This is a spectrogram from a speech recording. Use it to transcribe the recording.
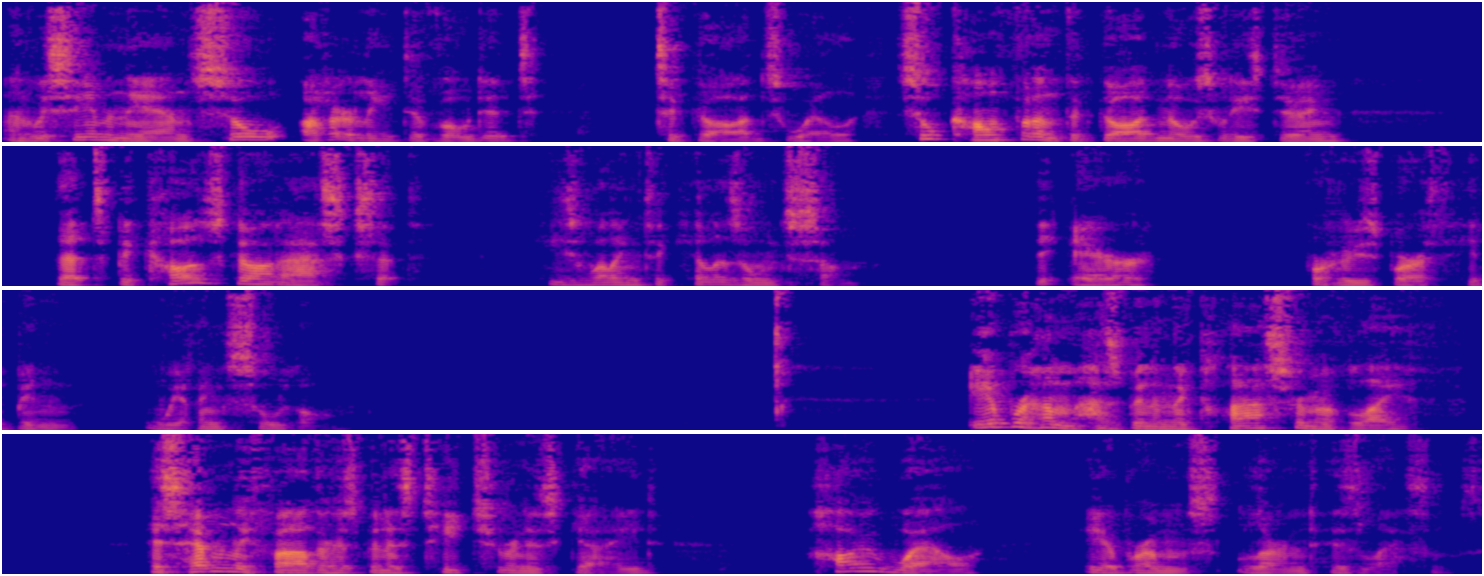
And we see him in the end so utterly devoted to God's will, so confident that God knows what he's doing, that because God asks it, he's willing to kill his own son, the heir for whose birth he'd been waiting so long. Abraham has been in the classroom of life. His heavenly father has been his teacher and his guide. How well Abraham's learned his lessons.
